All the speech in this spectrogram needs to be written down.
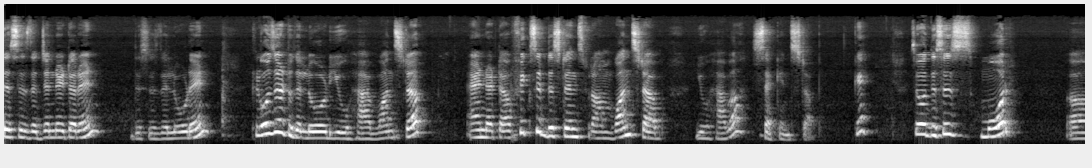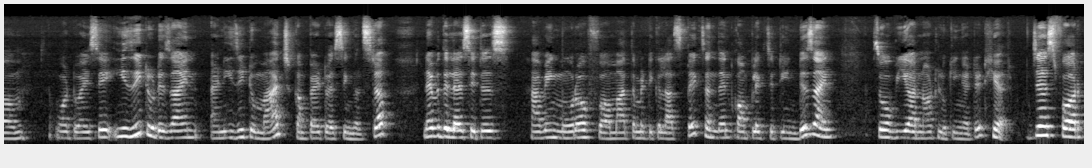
this is the generator end this is the load end closer to the load you have one stub and at a fixed distance from one stub you have a second stub okay so this is more um, what do I say easy to design and easy to match compared to a single stub nevertheless it is having more of uh, mathematical aspects and then complexity in design so we are not looking at it here. Just for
